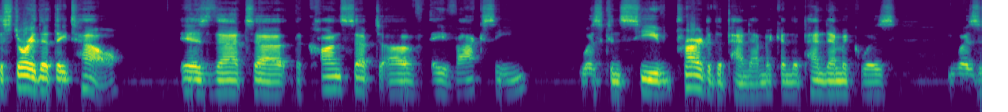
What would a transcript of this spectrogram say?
the story that they tell is that uh, the concept of a vaccine was conceived prior to the pandemic, and the pandemic was was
